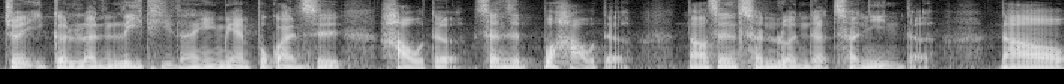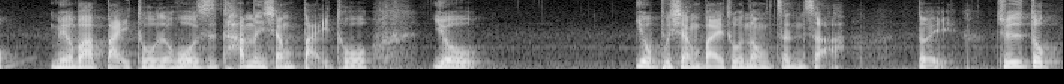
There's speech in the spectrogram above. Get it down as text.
就一个人立体的那一面，不管是好的，甚至不好的，然后甚至沉沦的、成瘾的，然后没有办法摆脱的，或者是他们想摆脱又又不想摆脱那种挣扎。对，就是都。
